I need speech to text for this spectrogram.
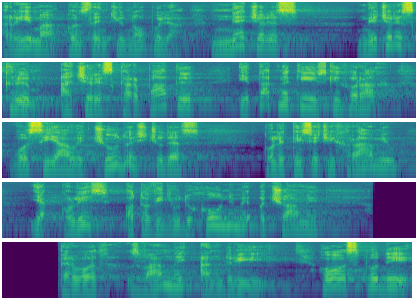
Рима Константинополя не через, не через Крим, а через Карпати, і так на Київських горах восіяли чудо з чудес, коли тисячі храмів, як колись, ото видів духовними очами первозваний Андрій. Господи,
